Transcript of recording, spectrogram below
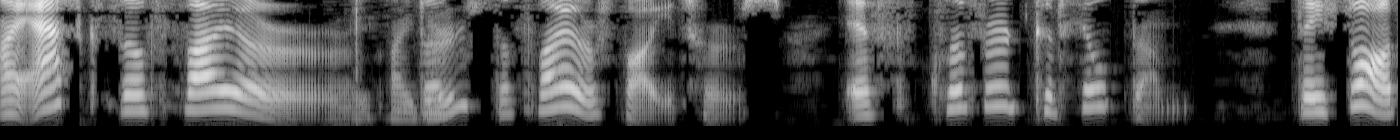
I asked the fire Fighters. the, the firefighters if Clifford could help them. They thought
